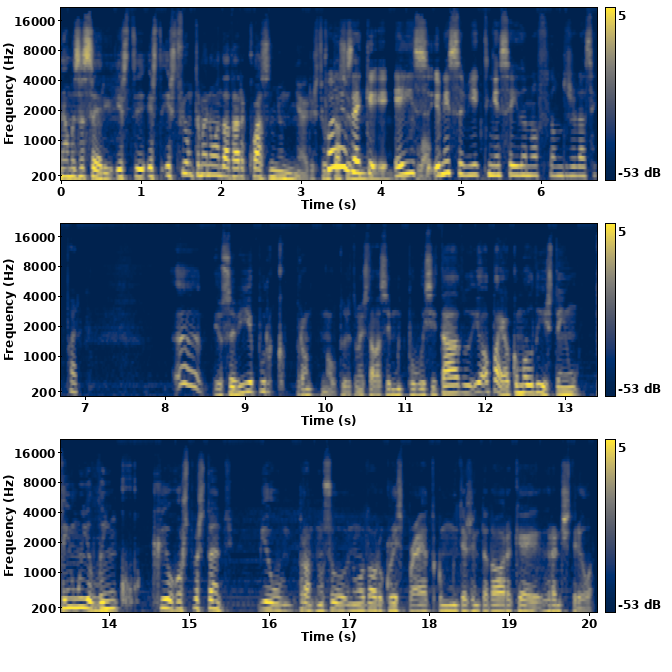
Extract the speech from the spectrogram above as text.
não, mas a sério, este, este, este filme também não anda a dar quase nenhum dinheiro. Este filme está a Pois é, um- que é isso. flop. Eu nem sabia que tinha saído um novo filme do Jurassic Park. Ah, eu sabia porque, pronto, na altura também estava a ser muito publicitado. E, opa, é como ele diz, tem um, tem um elenco que eu gosto bastante. Eu, pronto, não, sou, não adoro o Chris Pratt, como muita gente adora, que é grande estrela.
